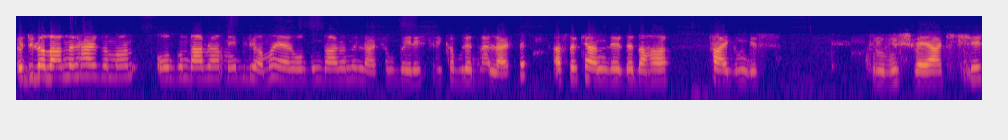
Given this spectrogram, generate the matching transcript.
ödül alanlar her zaman olgun davranmayabiliyor ama eğer olgun davranırlarsa bu eleştiriyi kabul ederlerse aslında kendileri de daha saygın bir kuruluş veya kişi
